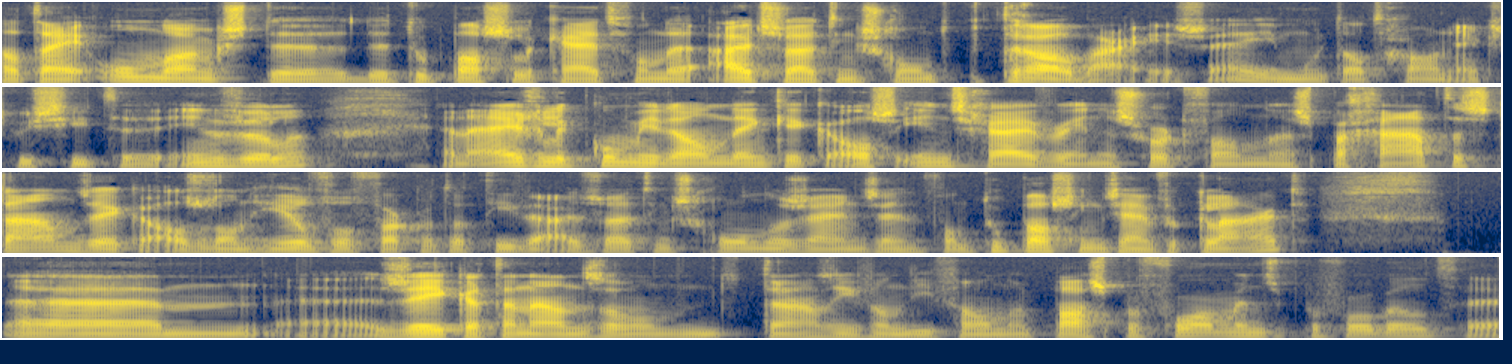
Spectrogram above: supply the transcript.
dat hij ondanks de, de toepasselijkheid van de uitsluitingsgrond betrouwbaar is. Hè. Je moet dat gewoon expliciet uh, invullen. En eigenlijk kom je dan, denk ik, als inschrijver in een soort van uh, spagaat te staan. Zeker als er dan heel veel facultatieve uitsluitingsgronden zijn, zijn van toepassing zijn verklaard. Um, uh, zeker ten aanzien, van die van past performance bijvoorbeeld. Hè.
